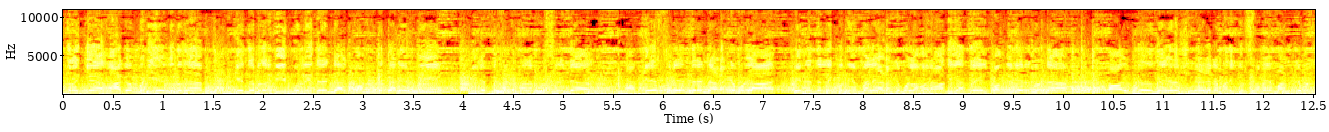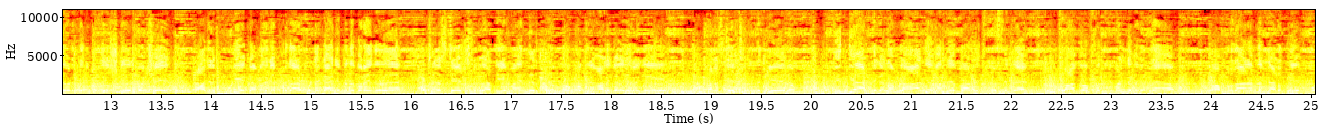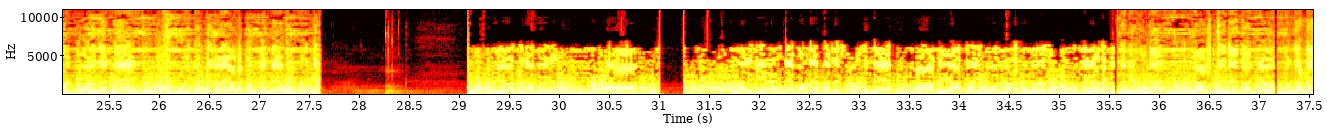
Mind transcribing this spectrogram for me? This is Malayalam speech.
യാത്രയ്ക്ക് അകമ്പടിയേക്കുന്നത് കേന്ദ്രമന്ത്രി V Muraleedharan Raj Bhavan Unnithan M P B J P സംസ്ഥാന പ്രസിഡന്റ് കെ സുരേന്ദ്രൻ അടക്കമുള്ള N N Nellikkunnu M L A അടക്കമുള്ള ആദ്യ യാത്രയിൽ പങ്കുചേരുന്നുണ്ട്. ഇവിടെ നിന്ന് ഏകദേശം ഏഴര മണിക്കൂർ സമയമാണ് തിരുവനന്തപുരത്ത് പ്രതീക്ഷിക്കുന്നത് പക്ഷേ അതിൽ കൂടിയേക്കാം. അതിന്റെ പ്രധാനപ്പെട്ട കാര്യം എന്ന് പറയുന്നത് ചില സ്റ്റേഷനുകൾ അധികമായി നിർത്തും. ഒപ്പം ആളുകൾ ഇറങ്ങി പല സ്റ്റേഷനിൽ നിന്ന് കയറും. വിദ്യാർത്ഥികൾ നമ്മൾ ആദ്യം വന്ദേ ഭാരത് എക്സ്പ്രസിന്റെ ഫ്ലാഗ് ഓഫ് തിരുവനന്തപുരത്ത് പ്രധാനമന്ത്രി നടത്തിയപ്പോൾ പോലെ തന്നെ സ്കൂൾ കുട്ടികളെ അടക്കം തന്നെ ഉൾപ്പെടുത്തി നൽകിയ രണ്ട് വന്ദേ ഭാരത് എക്സ്പ്രസിന്റെ ആദ്യ യാത്ര ഇപ്പോൾ നടക്കുന്നത് സ്കൂൾ കുട്ടികൾ അടക്കം രാഷ്ട്രീയ നേതാക്കൾ ഒപ്പം തന്നെ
